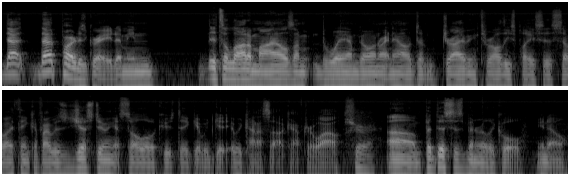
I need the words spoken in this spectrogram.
that, that part is great. I mean, it's a lot of miles. I'm the way I'm going right now. I'm driving through all these places. So I think if I was just doing it solo acoustic, it would get, it would kind of suck after a while. Sure. Um, but this has been really cool, you know.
